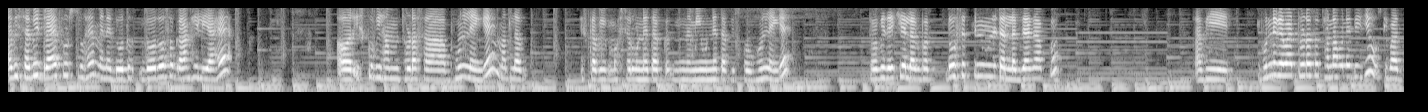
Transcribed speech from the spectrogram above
अभी सभी ड्राई फ्रूट्स जो है, मैंने दो दो दो सौ ग्राम ही लिया है। और इसको भी हम थोड़ा सा भून लेंगे मतलब इसका भी मॉइस्चर उड़ने तक, नमी उड़ने तक इसको भून लेंगे। तो अभी देखिए, लगभग दो से तीन मिनट लग जाएगा आपको। अभी भूनने के बाद थोड़ा सा ठंडा होने दीजिए, उसके बाद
